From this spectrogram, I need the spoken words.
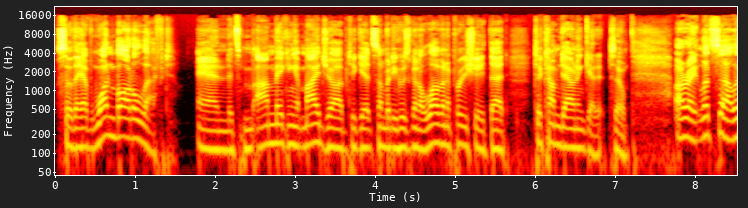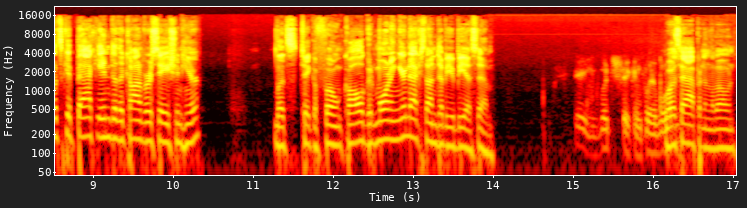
So they have one bottle left, and it's I'm making it my job to get somebody who's going to love and appreciate that to come down and get it. So, all right, let's uh, let's get back into the conversation here. Let's take a phone call. Good morning. You're next on WBSM. Hey, what chicken flavor? What's happening, Lamone?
